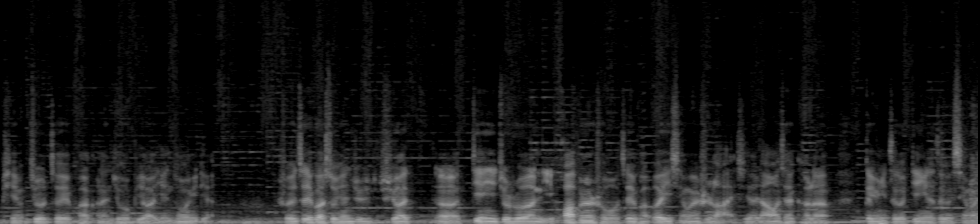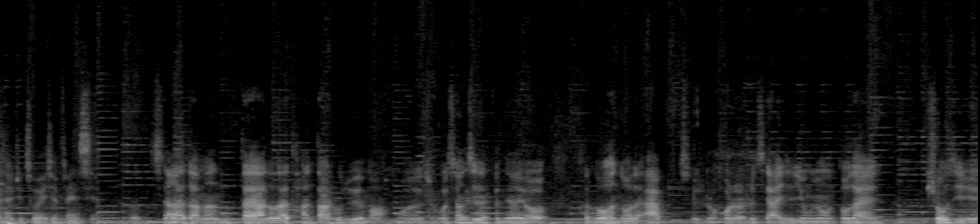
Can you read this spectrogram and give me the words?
平，就是这一块可能就比较严重一点。所以这一块首先就需要呃定义，就是说你划分的时候，这一块恶意行为是哪一些，然后才可能根据你这个定义的这个行为再去做一些分析。嗯现在咱们大家都在谈大数据嘛，我我相信肯定有很多很多的 App，其实或者是其他一些应用都在收集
